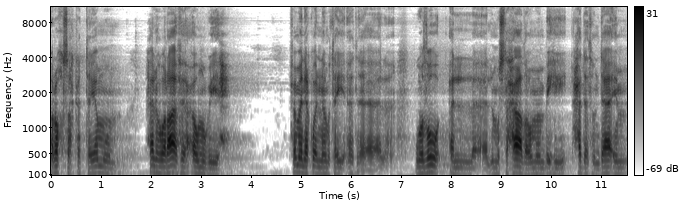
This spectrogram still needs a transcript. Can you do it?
رخصة كالتيمم هل هو رافع أو مبيح؟ فمن يقول أن وضوء المستحاضة ومن به حدث دائم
